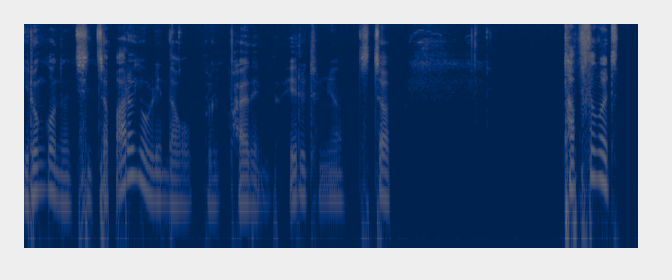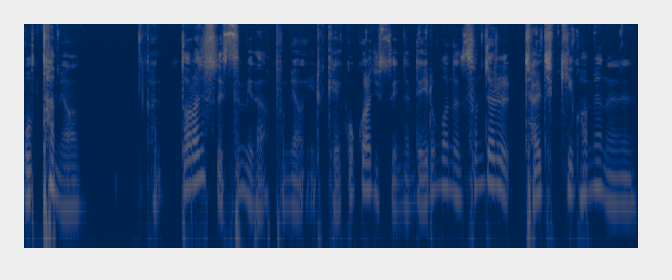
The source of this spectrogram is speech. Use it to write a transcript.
이런 거는 진짜 빠르게 올린다고 볼- 봐야 됩니다. 예를 들면 진짜 탑승을 못하면 떨어질 수 있습니다. 분명 이렇게 꼬꾸라질 수 있는데 이런 거는 손절을 잘 지키고 하면은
